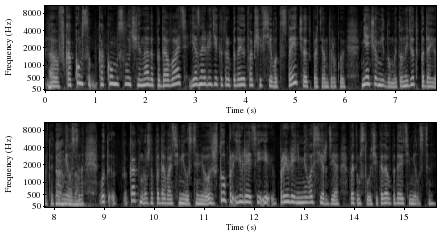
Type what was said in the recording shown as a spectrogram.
Mm-hmm. В каком, каком случае надо подавать? Я знаю людей, которые подают вообще всем. Вот стоит человек с протянутой рукой, ни о чем не думает, он идет и подает это да, милостиво. Да, да. Вот э, как нужно подавать милостыню? Что является проявлением милосердия в этом случае, когда вы подаете милостыню?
